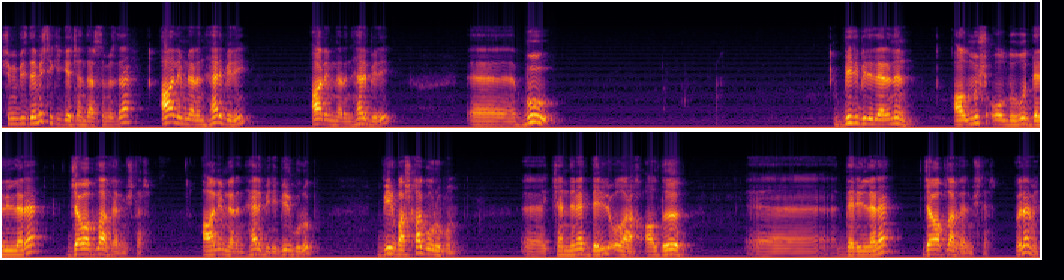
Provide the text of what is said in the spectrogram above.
Şimdi biz demiştik ki geçen dersimizde alimlerin her biri alimlerin her biri e, bu birbirlerinin almış olduğu delillere cevaplar vermişler. Alimlerin her biri bir grup, bir başka grubun kendine delil olarak aldığı e, delillere cevaplar vermişler. Öyle mi?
